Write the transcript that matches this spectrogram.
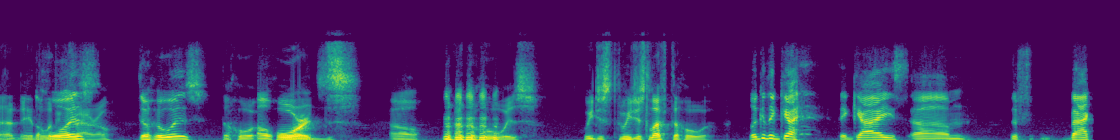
uh, the, living hordes? pharaoh, The who is? the ho- Oh, hordes, Oh, not the whoas. We just we just left the who. look at the guy. The guys. Um, the f- back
